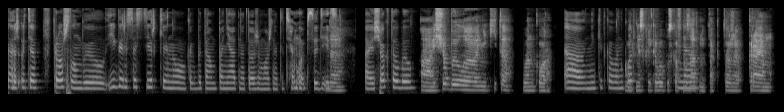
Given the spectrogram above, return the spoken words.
У тебя в прошлом был Игорь со стирки, ну, как бы там понятно, тоже можно эту тему обсудить. Да. А еще кто был? А еще был э, Никита Ванкор. А, Никитка Ванкор. Вот несколько выпусков да. назад, ну так тоже краем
